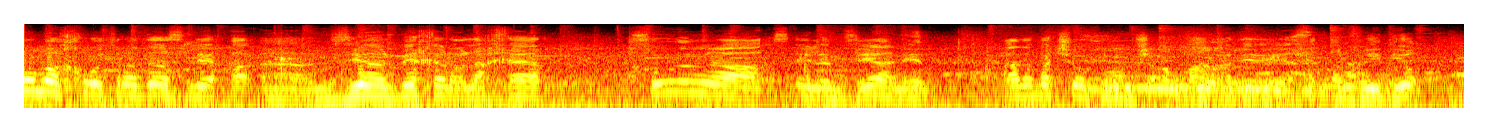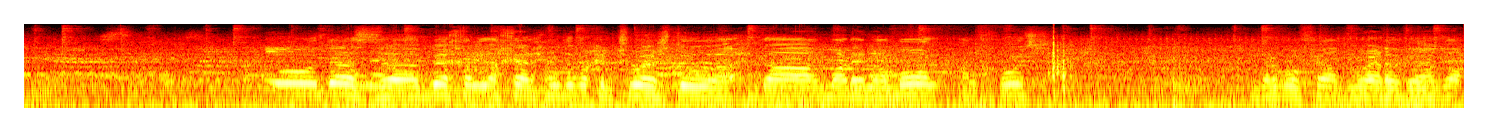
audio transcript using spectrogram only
المهم اخوت راه داز لقاء آه، مزيان بخير وعلى خير. سولونا اسئله مزيانين. هذا بتشوفوه إن شاء الله. غادي نحط الفيديو. وداز آه، بخير وعلى خير. حنا دابا كنتواجدوا حدا مارينا مول الخوت. نضربوا فيها دويره دابا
